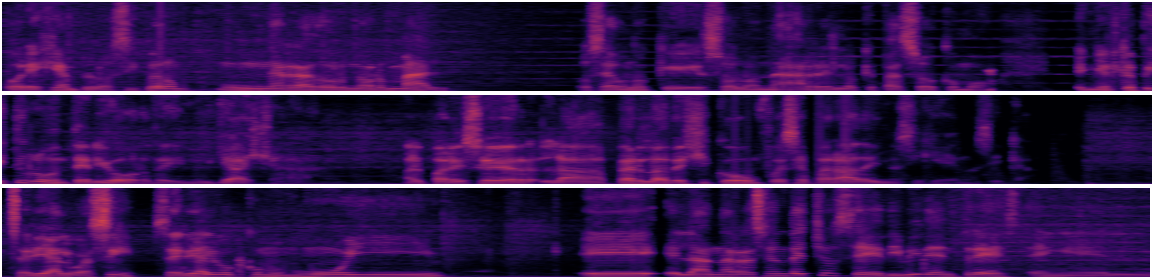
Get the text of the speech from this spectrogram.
Por ejemplo, si fuera un, narrador normal, o sea, uno que solo narre lo que pasó como en el capítulo anterior de Inuyasha, al parecer la perla de Shikon fue separada y no sigue, no. Sería algo así, sería algo como muy... Eh, la narración de hecho se divide en tres, en el...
